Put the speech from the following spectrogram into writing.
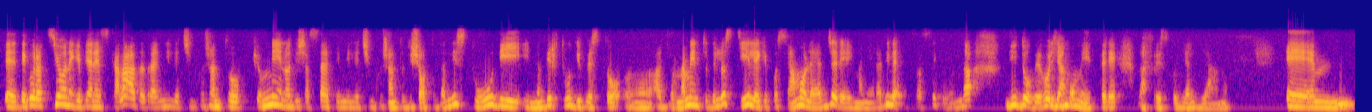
eh, decorazione che viene scalata tra il 1500 più o meno 17 e il 1518 dagli studi in virtù di questo eh, aggiornamento dello stile che possiamo leggere in maniera diversa a seconda di dove vogliamo mettere l'affresco di Alviano. E, ehm,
